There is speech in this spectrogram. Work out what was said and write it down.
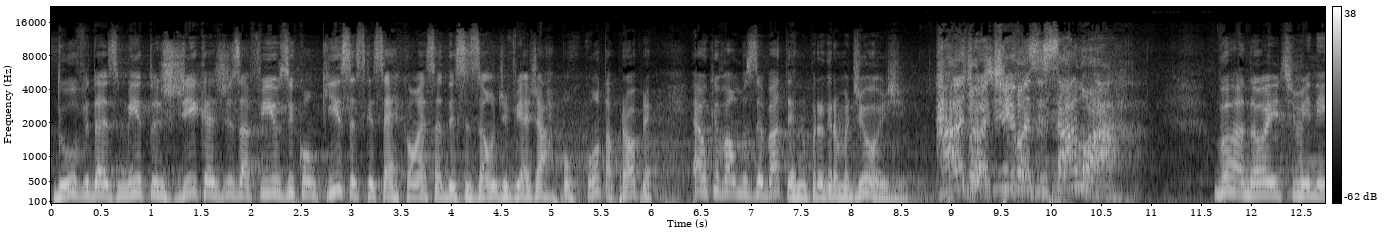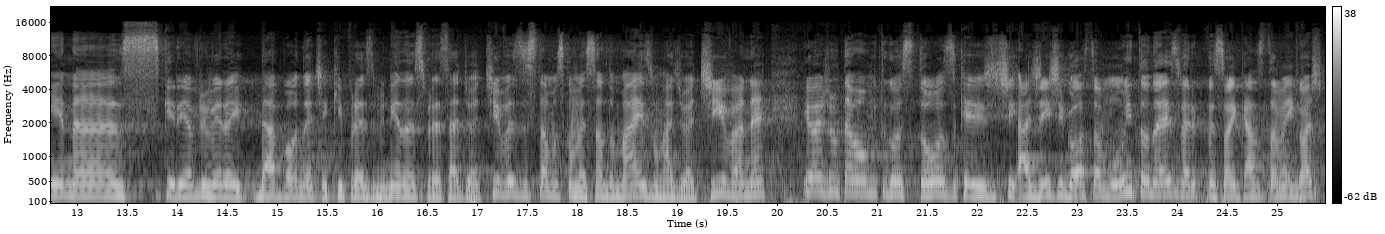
Dúvidas, mitos, dicas, desafios e conquistas que cercam essa decisão de viajar por conta própria é o que vamos debater no programa de hoje. Radioativas está no ar. Boa noite, meninas. Queria primeiro dar boa noite aqui para as meninas, para as radioativas. Estamos começando mais um Radioativa, né? E hoje um tema muito gostoso que a gente, a gente gosta muito, né? Espero que o pessoal em casa também goste,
